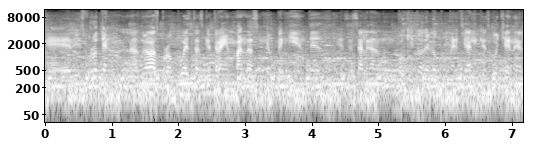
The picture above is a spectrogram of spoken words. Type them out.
Que disfruten las nuevas propuestas que traen bandas independientes, que se salgan un poquito de lo comercial y que escuchen el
